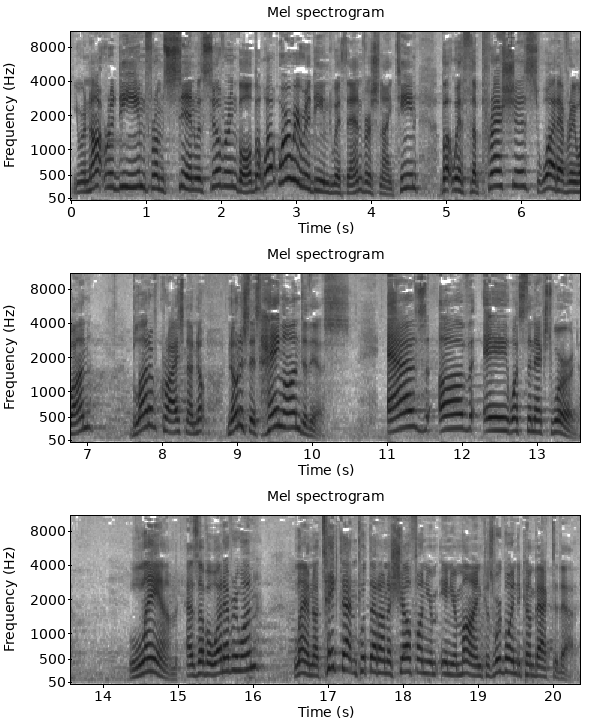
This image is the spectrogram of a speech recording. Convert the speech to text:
You were not redeemed from sin with silver and gold but what were we redeemed with then? Verse 19 but with the precious what everyone? Blood of christ. Now no, notice this. Hang on to this. As of a what's the next word lamb. As of a what, everyone? Lamb. Now take that and put that on a shelf on your, in your mind because we're going to come back to that.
